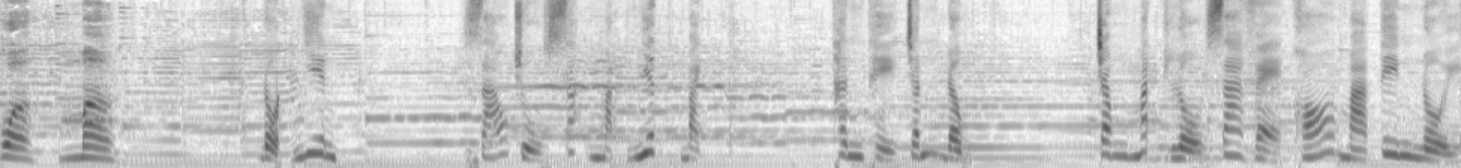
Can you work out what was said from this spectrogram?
W, M. Đột nhiên Giáo chủ sắc mặt nhất bạch. Thân thể chấn động. Trong mắt lộ ra vẻ khó mà tin nổi.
